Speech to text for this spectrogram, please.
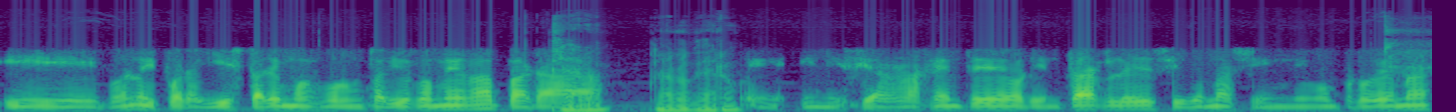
y bueno y por allí estaremos voluntarios de Omega para iniciar a la gente orientarles y demás sin ningún problema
